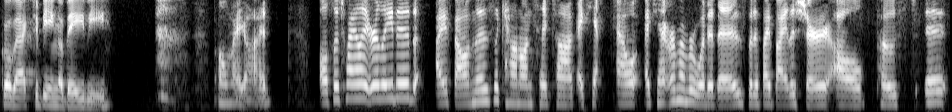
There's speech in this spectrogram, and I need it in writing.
go back to being a baby. Oh my god. Also Twilight related, I found this account on TikTok. I can't I'll, I can't remember what it is, but if I buy the shirt, I'll post it.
